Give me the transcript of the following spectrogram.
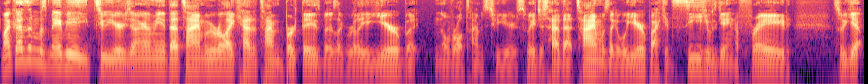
My cousin was maybe two years younger than me at that time. We were like had the time of birthdays, but it was like really a year. But in overall time, it's two years. So he just had that time was like a year. But I could see he was getting afraid. So we get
